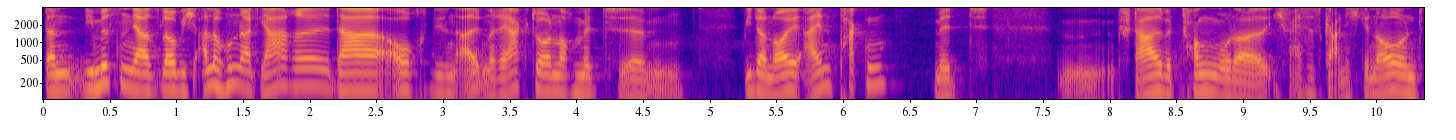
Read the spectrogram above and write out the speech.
Dann, die müssen ja, glaube ich, alle 100 Jahre da auch diesen alten Reaktor noch mit ähm, wieder neu einpacken mit ähm, Stahl, Beton oder ich weiß es gar nicht genau und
